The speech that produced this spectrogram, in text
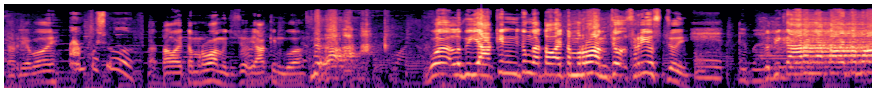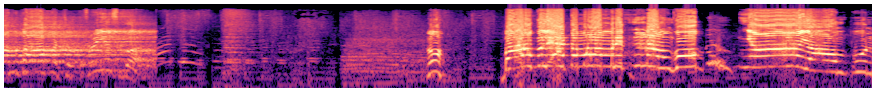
Ntar dia boy. Mampus lu. Gak tahu item roam itu Cuk, yakin gua. Gua lebih yakin itu nggak tahu item roam, Cuk. Serius, cuy. Lebih ke arah nggak tahu item roam itu apa, Cuk. Serius gua. Oh, baru beli item roam menit 6 gobnya. Ya ampun.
